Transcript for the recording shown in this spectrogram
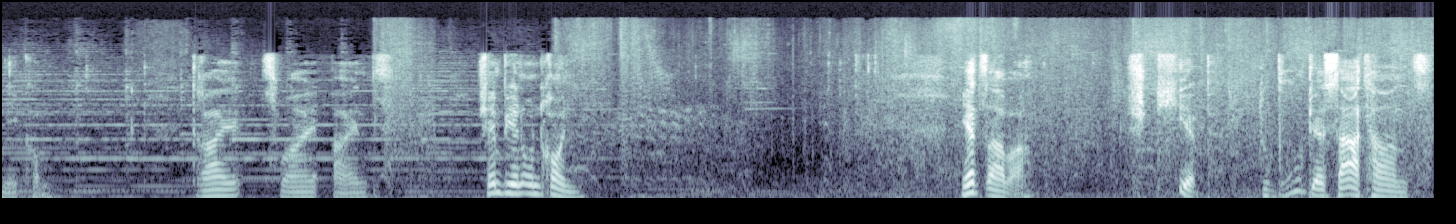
Nee, komm. 3, 2, 1. Champion und Ron. Jetzt aber. Stirb, du Brut des Satans.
